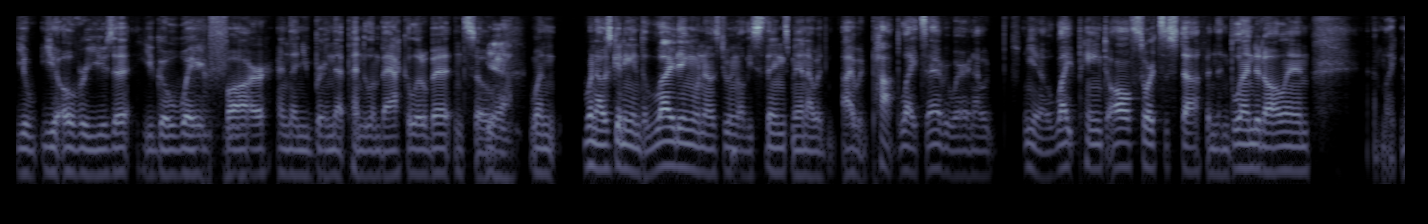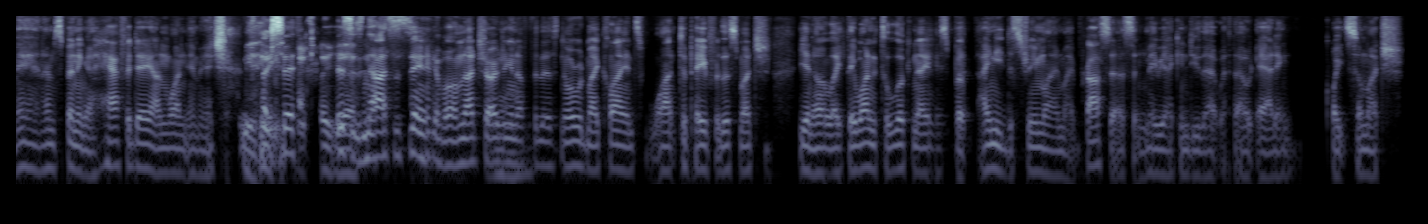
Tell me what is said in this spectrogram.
you you overuse it, you go way Mhm. far, and then you bring that pendulum back a little bit. And so Yeah. when when I was getting into lighting, when I was doing all these things, man, I would I would pop lights everywhere and I would, you know, light paint all sorts of stuff and then blend it all in. I'm like, man, I'm spending a half a day on one image. Like this, Exactly. this is not sustainable. I'm not charging Yeah. enough for this, nor would my clients want to pay for this much. You know, like they want it to look nice, but I need to streamline my process, and maybe I can do that without adding quite so much,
